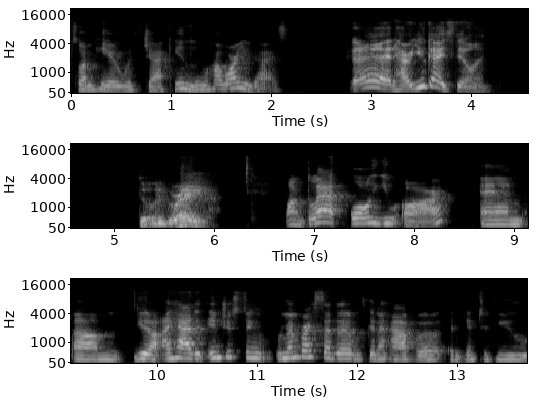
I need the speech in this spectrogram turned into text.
So I'm here with Jackie and Lou. How are you guys? Good. How are you guys doing? Doing great. Well, I'm glad all you are. And um, you know, I had an interesting. Remember, I said that I was going to have a, an interview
